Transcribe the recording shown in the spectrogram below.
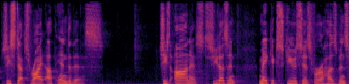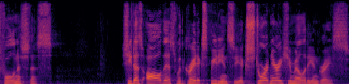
She steps right up into this. She's honest. She doesn't make excuses for her husband's foolishness. She does all this with great expediency, extraordinary humility, and grace.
